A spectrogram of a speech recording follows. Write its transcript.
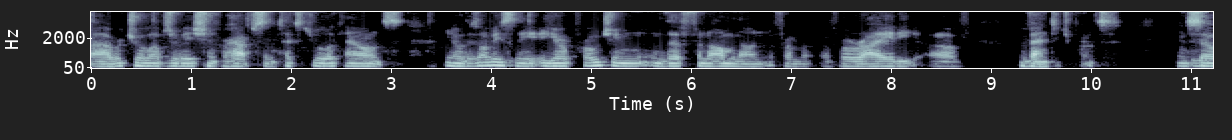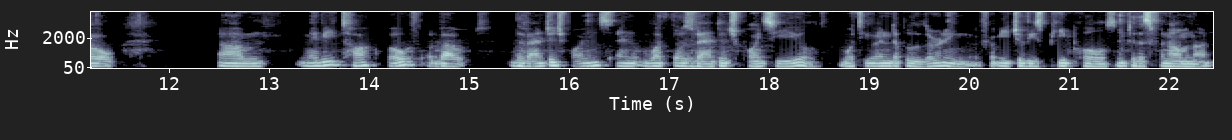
uh, ritual observation, perhaps some textual accounts. You know, there's obviously you're approaching the phenomenon from a variety of vantage points, and so um, maybe talk both about the vantage points and what those vantage points yield. What you end up learning from each of these peepholes into this phenomenon.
